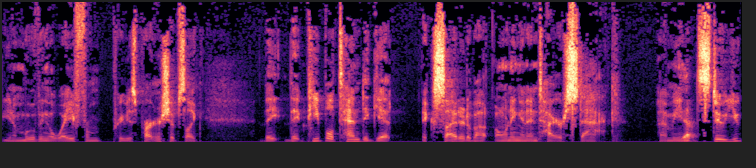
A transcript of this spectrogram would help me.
you know moving away from previous partnerships like they, they people tend to get excited about owning an entire stack I mean, yep. Stu, you,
